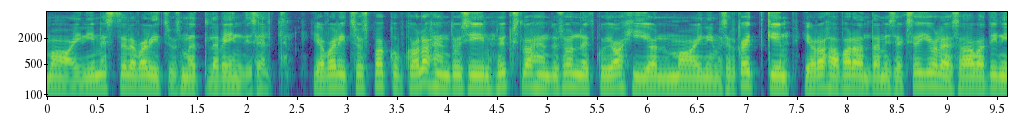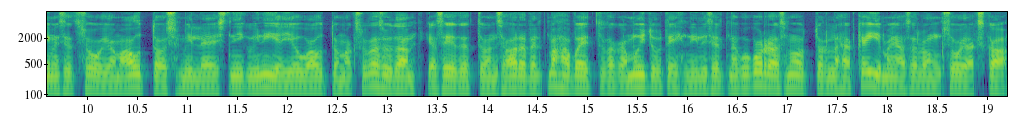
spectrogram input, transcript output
maainimestele valitsus mõtleb endiselt ja valitsus pakub ka lahendusi. üks lahendus on, et kui ahi on maainimesel katki ja raha parandamiseks ei ole, saavad inimesed sooja oma autos, mille eest niikuinii ei jõua automaksu tasuda ja seetõttu on see arvelt maha võetud, aga muidu tehniliselt nagu korras, mootor läheb käima ja salong soojaks ka.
